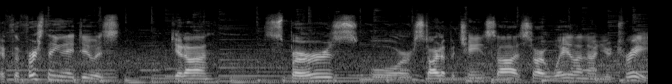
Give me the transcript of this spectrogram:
If the first thing they do is get on spurs or start up a chainsaw and start wailing on your tree,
